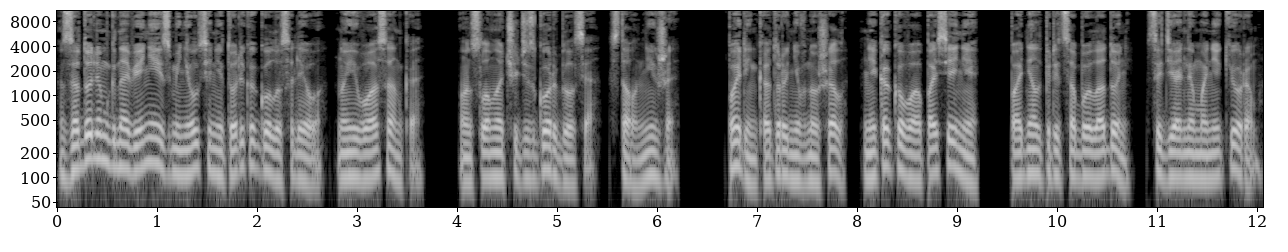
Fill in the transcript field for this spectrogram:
За долю мгновения изменился не только голос Лео, но и его осанка. Он словно чуть сгорбился, стал ниже. Парень, который не внушал никакого опасения, поднял перед собой ладонь с идеальным маникюром.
